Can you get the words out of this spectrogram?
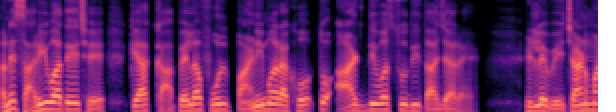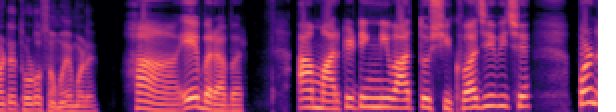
અને સારી વાત એ છે કે આ કાપેલા ફૂલ પાણીમાં રાખો તો આઠ દિવસ સુધી તાજા રહે. એટલે વેચાણ માટે થોડો સમય મળે. હા એ બરાબર. આ માર્કેટિંગની વાત તો શીખવા જેવી છે. પણ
